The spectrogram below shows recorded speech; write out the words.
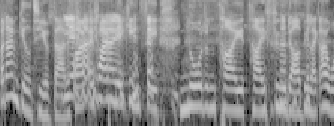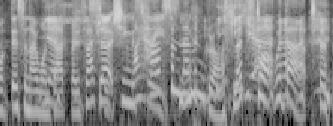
but I'm guilty of that. if, Yeah, I, if I I'm making, say, northern Thai Thai food, I'll be like, I want this and I want Yeah. that. But it's actually Searching the I have some lemongrass. Let's start with that.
